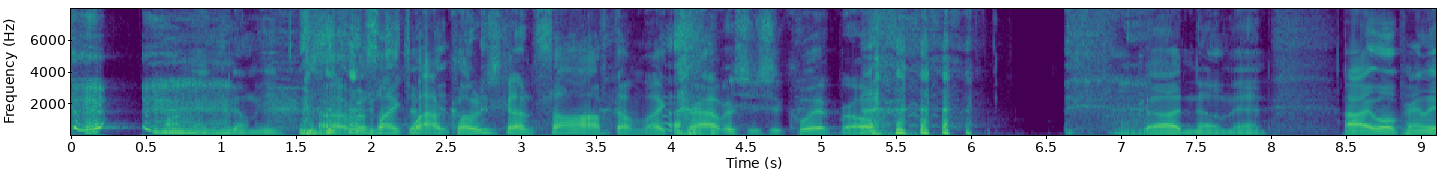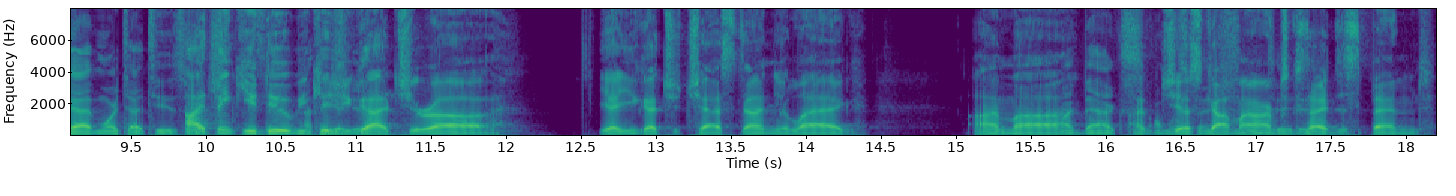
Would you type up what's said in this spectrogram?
Come on, man, you know me. I was like, wow. Cody's gone soft. I'm like, Travis, you should quit, bro. God no, man. All right. Well, apparently I have more tattoos. I think you do because you do. got your, uh, yeah, you got your chest done, your leg. I'm, uh, My back's I've just got my arms because I had to spend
